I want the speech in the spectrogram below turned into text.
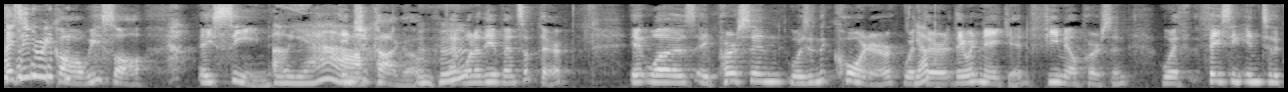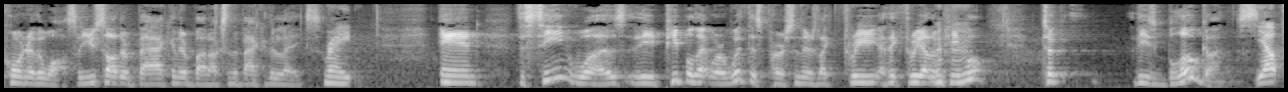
I seem to recall we saw a scene oh, yeah. in Chicago at one of the events up there. It was a person was in the corner with Yep. their they were naked, female person with facing into the corner of the wall. So you saw their back and their buttocks and the back of their legs. Right. And the scene was the people that were with this person, there's like three, I think three other people, took these blowguns Yep.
